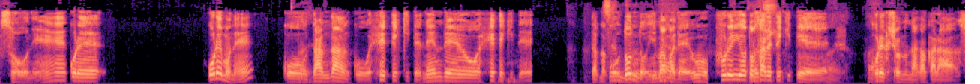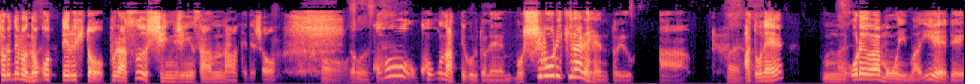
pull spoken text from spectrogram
そうね、これ、俺もね、こう、はいだんだん、こう、減ってきて、年齢を経てきて、なんかこう、どんどん今まで、うん、振い落とされてきて、はいコレクションの中から、それでも残ってる人、プラス新人さんなわけでしょ？ああそうですね。こう、こうなってくるとね、もう絞りきられへんというか、はいあとね、うんはい俺はもう今家で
